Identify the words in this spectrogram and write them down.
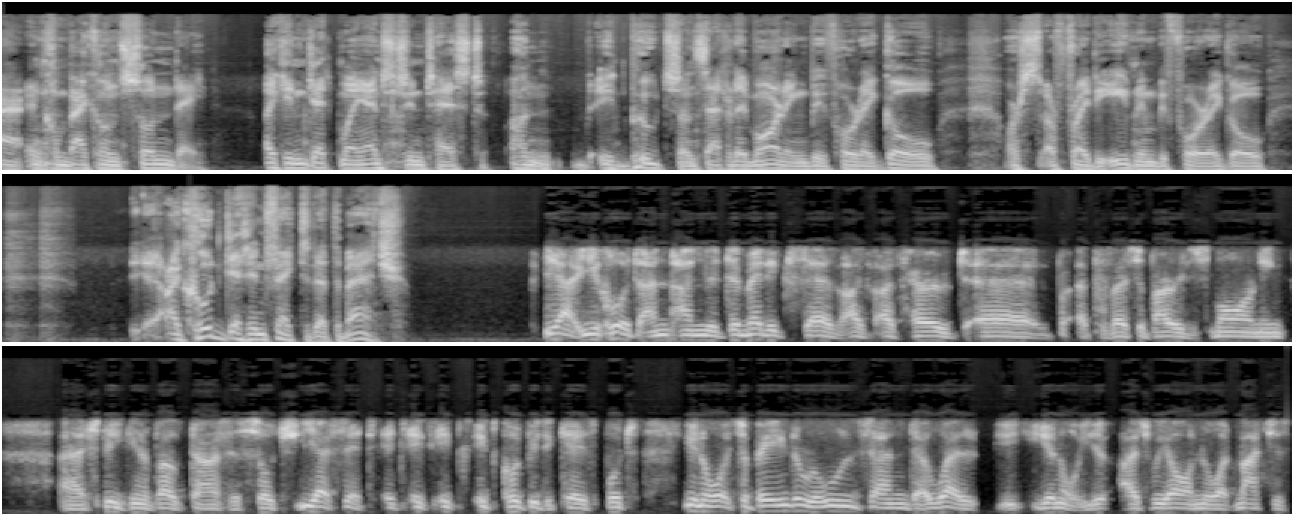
uh, and come back on Sunday, I can get my antigen test on in boots on Saturday morning before I go, or, or Friday evening before I go I could get infected at the match. Yeah, you could, and and the medics. Uh, I've I've heard uh, Professor Barry this morning uh, speaking about that as such. Yes, it, it it, it it could be the case, but you know it's obeying the rules, and uh, well, you, you know, you, as we all know, at matches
